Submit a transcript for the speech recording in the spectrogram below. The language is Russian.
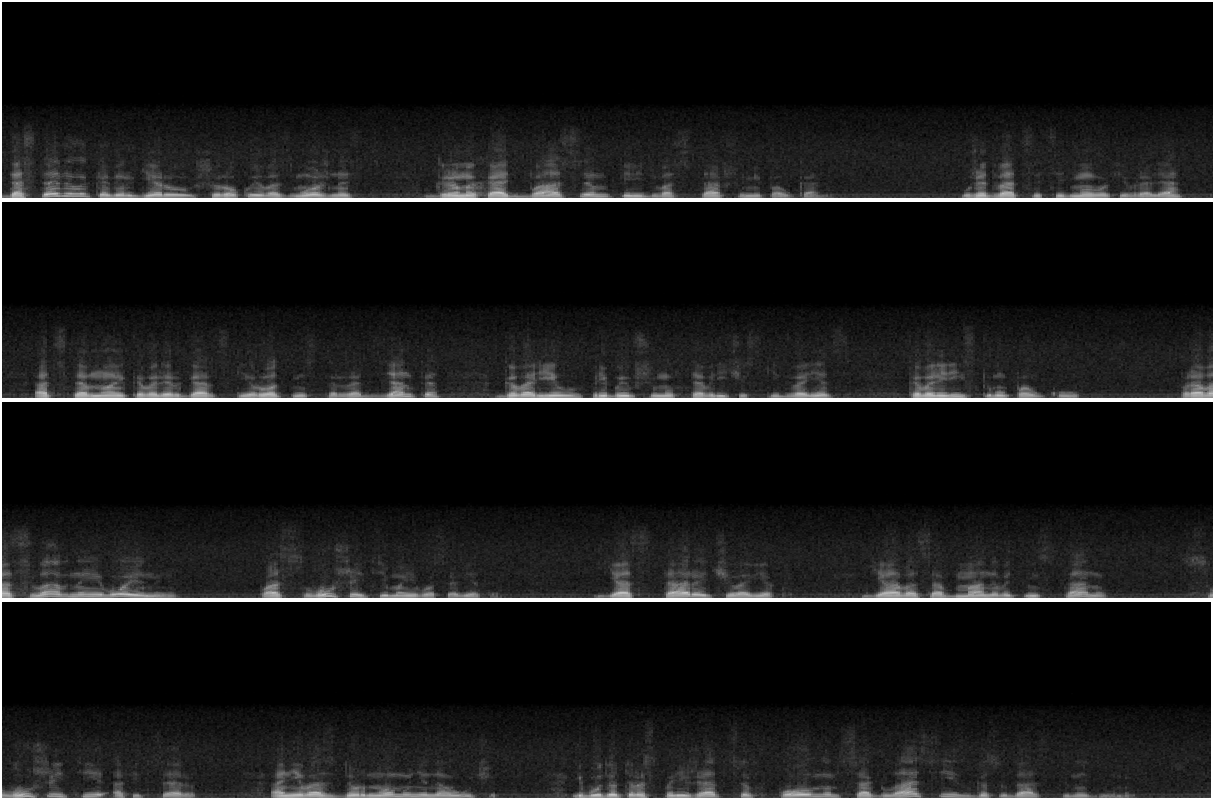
доставило камергеру широкую возможность громыхать басом перед восставшими полками. Уже 27 февраля отставной кавалергардский ротмистр Радзянко говорил прибывшему в Таврический дворец кавалерийскому полку: "Православные воины, послушайте моего совета. Я старый человек, я вас обманывать не стану. Слушайте офицеров, они вас дурному не научат и будут распоряжаться в полном согласии с Государственной Думой.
